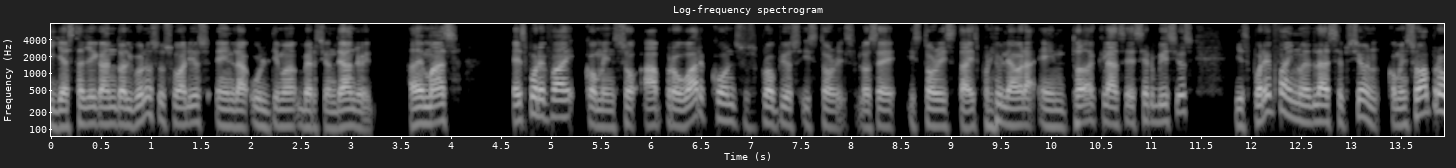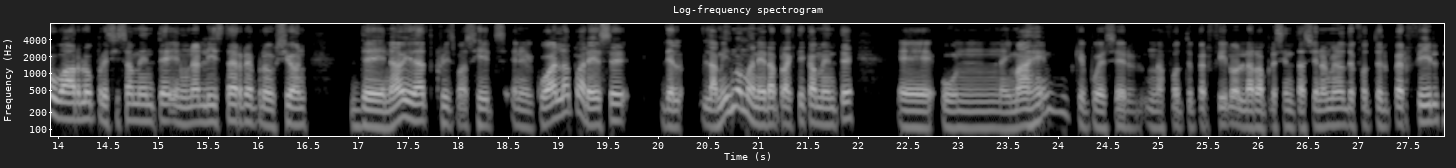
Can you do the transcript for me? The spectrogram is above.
y ya está llegando a algunos usuarios en la última versión de Android. Además, Spotify comenzó a probar con sus propios stories. Lo sé, stories está disponible ahora en toda clase de servicios y Spotify no es la excepción. Comenzó a probarlo precisamente en una lista de reproducción de Navidad Christmas Hits en el cual aparece de la misma manera prácticamente eh, una imagen que puede ser una foto de perfil o la representación al menos de foto del perfil,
